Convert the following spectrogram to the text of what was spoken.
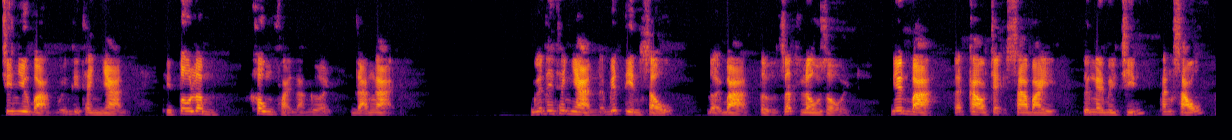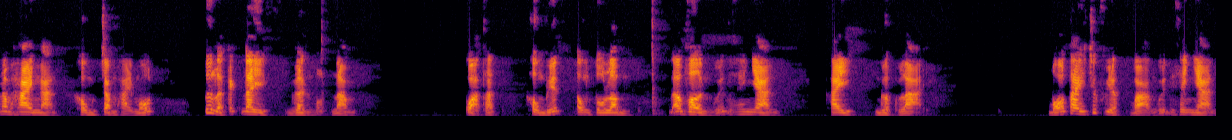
chứ như bà Nguyễn Thị Thanh Nhàn thì Tô Lâm không phải là người đáng ngại. Nguyễn Thị Thanh Nhàn đã biết tin xấu, đợi bà từ rất lâu rồi, nên bà đã cao chạy xa bay từ ngày 19 tháng 6 năm 2021, tức là cách đây gần một năm. Quả thật không biết ông Tô Lâm đã vờn Nguyễn Thị Thanh Nhàn hay ngược lại. Bó tay trước việc bà Nguyễn Thị Thanh Nhàn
